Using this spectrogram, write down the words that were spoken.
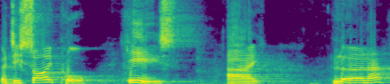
A disciple is a learner,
